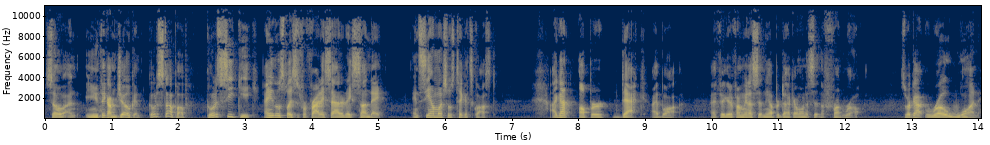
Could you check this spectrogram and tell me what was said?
So, you think I'm joking? Go to StubHub, go to SeatGeek, any of those places for Friday, Saturday, Sunday, and see how much those tickets cost. I got upper deck. I bought. I figured if I'm gonna sit in the upper deck, I want to sit in the front row. So I got row one.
